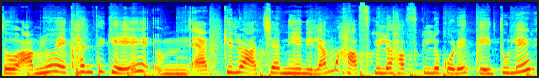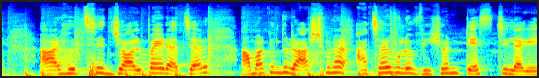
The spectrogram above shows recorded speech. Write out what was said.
তো আমিও এখান থেকে এক কিলো আচার নিয়ে নিলাম, হাফ কিলো হাফ কিলো করে তেঁতুলের আর হচ্ছে জলপাইয়ের আচার। আমার কিন্তু রাসমলার আচারগুলো ভীষণ টেস্টি লাগে।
